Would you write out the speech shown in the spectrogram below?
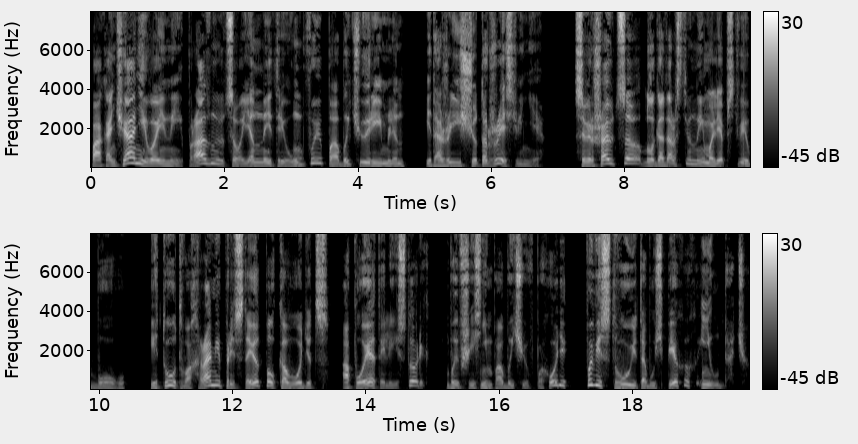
По окончании войны празднуются военные триумфы по обычаю римлян и даже еще торжественнее. Совершаются благодарственные молебствия Богу, и тут во храме предстает полководец, а поэт или историк, бывший с ним по обычаю в походе, повествует об успехах и неудачах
